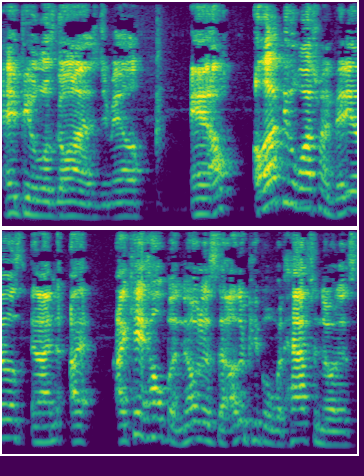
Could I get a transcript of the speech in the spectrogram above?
Hey people, what's going on? It's Jameel, and a lot of people watch my videos, and I, I I can't help but notice that other people would have to notice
